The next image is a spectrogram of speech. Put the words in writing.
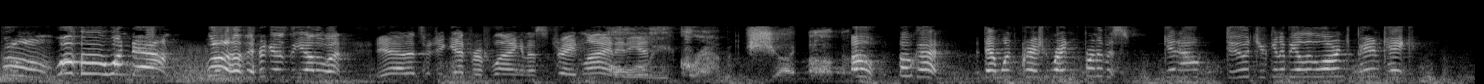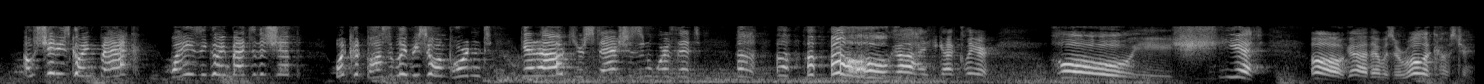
Boom! Whoa! One down. Whoa! There goes the other one. Yeah, that's what you get for flying in a straight line, idiot. Holy crap. Shut up. Oh, oh God! That one crashed right in front of us. Get out, dude. You're gonna be a little orange pancake. Oh shit! He's going back. Why is he going back to the ship? What could possibly be so important? Get out! Your stash isn't worth it. Uh, uh, uh, oh God! He got clear. Holy shit! Oh God, that was a roller coaster.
